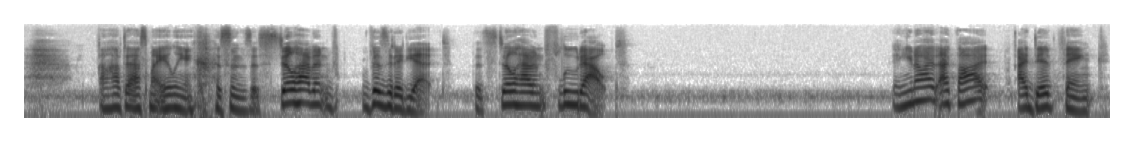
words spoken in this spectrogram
I'll have to ask my alien cousins that still haven't visited yet, that still haven't flued out. And you know, I, I thought, I did think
